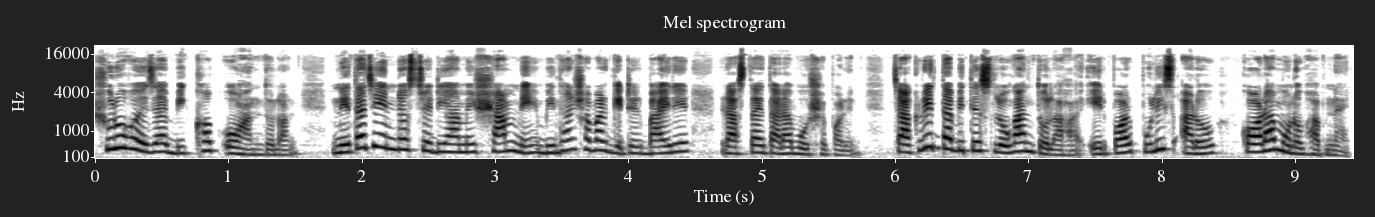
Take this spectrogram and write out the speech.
শুরু হয়ে যায় বিক্ষোভ ও আন্দোলন। নেতাজি ইন্ডোর স্টেডিয়ামের সামনে বিধানসভার গেটের বাইরে রাস্তায় তারা বসে পড়েন। চাকরির দাবিতে স্লোগান তোলা হয়। এরপর পুলিশ আরও কড়া মনোভাব নেয়।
